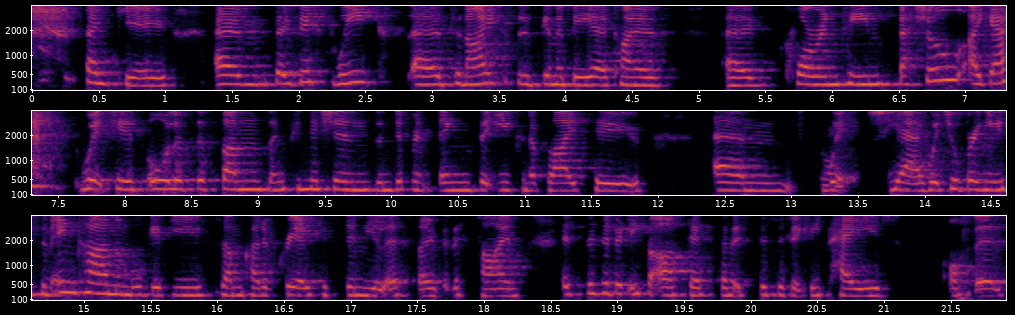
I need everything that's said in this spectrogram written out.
Thank you. Um, so this week's, uh, tonight's is going to be a kind of a quarantine special, I guess, which is all of the funds and commissions and different things that you can apply to. Um, which yeah, which will bring you some income and will give you some kind of creative stimulus over this time. It's specifically for artists and it's specifically paid offers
